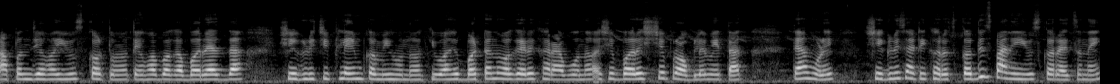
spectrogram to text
आपण जेव्हा यूज करतो ना तेव्हा बघा बऱ्याचदा शेगडीची फ्लेम कमी होणं किंवा हे बटन वगैरे खराब होणं असे बरेचसे प्रॉब्लेम येतात. त्यामुळे शेगडीसाठी खरंच कधीच पाणी यूज करायचं नाही.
